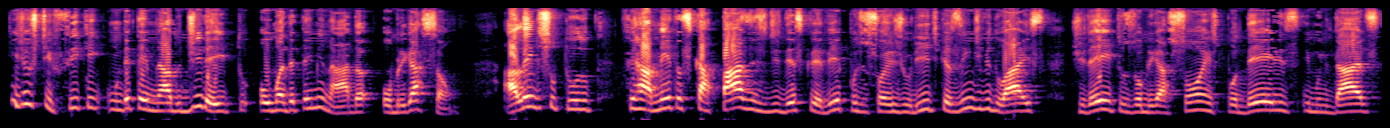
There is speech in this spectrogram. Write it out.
que justifiquem um determinado direito ou uma determinada obrigação. Além disso tudo, ferramentas capazes de descrever posições jurídicas individuais, direitos, obrigações, poderes, imunidades,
